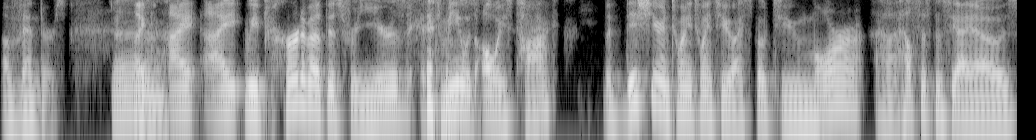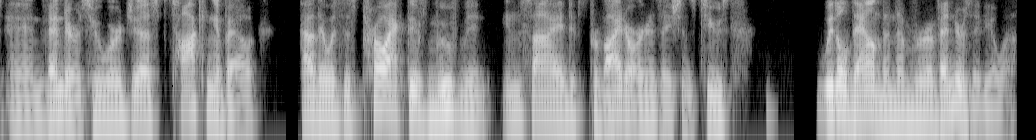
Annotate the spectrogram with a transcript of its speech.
of vendors. Like ah. I, I, we've heard about this for years. to me, it was always talk, but this year in 2022, I spoke to more uh, health system CIOs and vendors who were just talking about how there was this proactive movement inside provider organizations to whittle down the number of vendors they deal with.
